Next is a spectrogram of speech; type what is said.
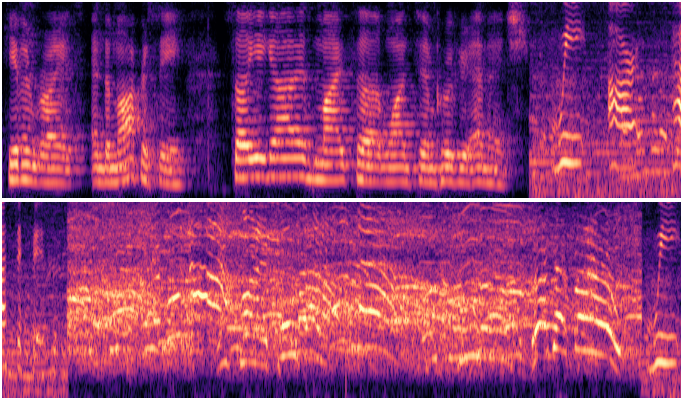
human rights, and democracy. So you guys might uh, want to improve your image. We are pacifists. We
